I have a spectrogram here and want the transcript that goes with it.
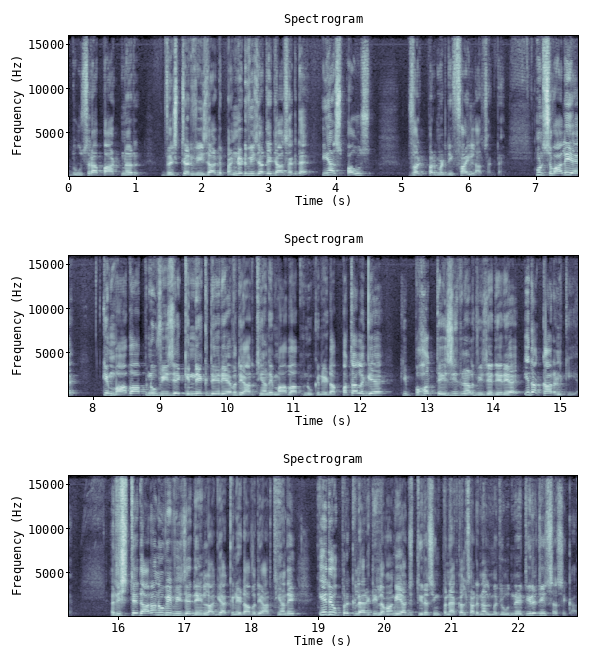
ਦੂਸਰਾ partner visitor visa, dependent visa ਤੇ ਜਾ ਸਕਦਾ ਹੈ ਜਾਂ ਸਪਾਊਸ ਵਰਕ ਪਰਮਿਟ ਦੀ ਫਾਈਲ ਲਾ ਸਕਦਾ ਹੈ। ਹੁਣ ਸਵਾਲ ਇਹ ਹੈ ਕਿ ਮਾਪੇ ਨੂੰ ਵੀਜ਼ੇ ਕਿੰਨੇ ਕੁ ਦੇ ਰਿਹਾ ਵਿਦਿਆਰਥੀਆਂ ਦੇ ਮਾਪੇ ਨੂੰ ਕੈਨੇਡਾ ਪਤਾ ਲੱਗਿਆ ਕਿ ਬਹੁਤ ਤੇਜ਼ੀ ਦੇ ਨਾਲ ਵੀਜ਼ੇ ਦੇ ਰਿਹਾ ਇਹਦਾ ਕਾਰਨ ਕੀ ਹੈ? ਰਿਸ਼ਤੇਦਾਰਾਂ ਨੂੰ ਵੀ ਵੀਜ਼ੇ ਦੇਣ ਲੱਗ ਗਿਆ ਕੈਨੇਡਾ ਵਿਦਿਆਰਥੀਆਂ ਦੇ। ਇਹਦੇ ਉੱਪਰ ਕਲੈਰਿਟੀ ਲਵਾਂਗੇ। ਅੱਜ ਤੀਰਤ ਸਿੰਘ ਪਨੈਕਲ ਸਾਡੇ ਨਾਲ ਮੌਜੂਦ ਨੇ। ਤੀਰਤ ਜੀ ਸਤਿ ਸ਼੍ਰੀ ਅਕਾਲ।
